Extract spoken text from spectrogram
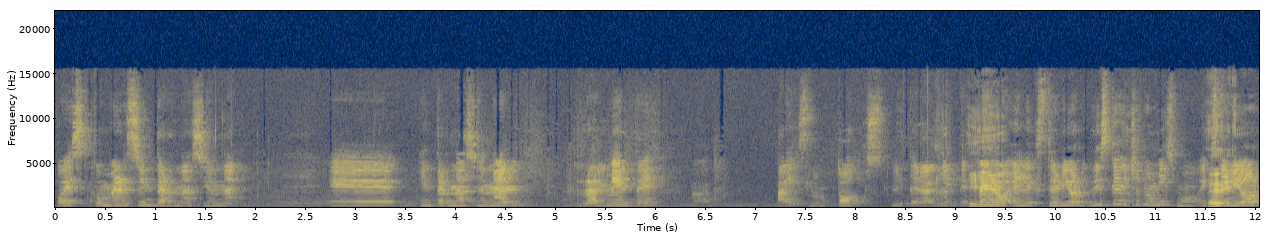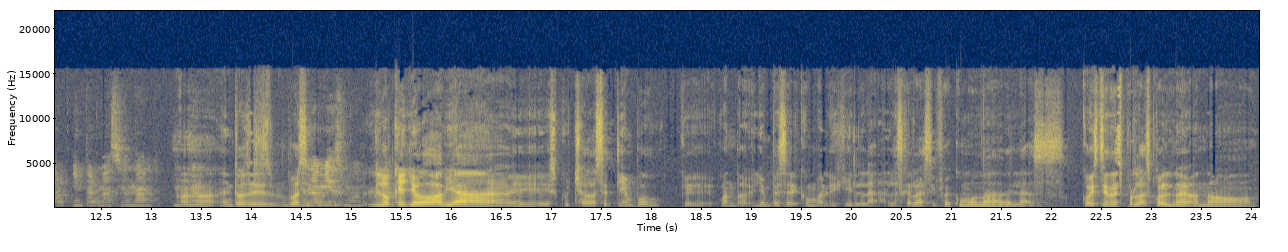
Pues comercio internacional. Eh, internacional realmente país, ¿no? Todos, literalmente. Pero el exterior, es que de hecho es lo mismo, eh, exterior, internacional. Ajá, entonces básicamente... Es lo mismo. Lo que yo había eh, escuchado hace tiempo, que cuando yo empecé como a elegir las carreras y fue como una de las cuestiones por las cuales no... no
